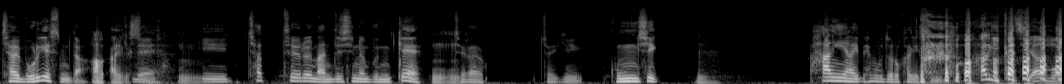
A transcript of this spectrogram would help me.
잘 모르겠습니다. 아, 알겠습니다. 음, 이 차트를 만드시는 분께 음, 음. 제가 저기 공식 음. 항의해 보도록 하겠습니다. 하기까지야 뭐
